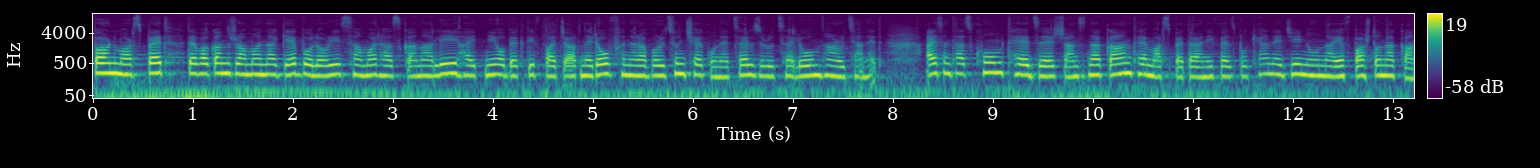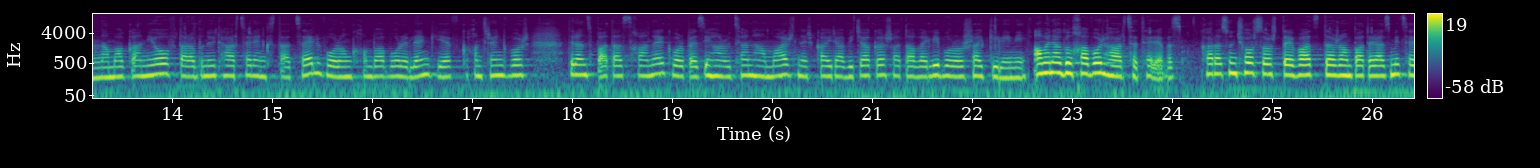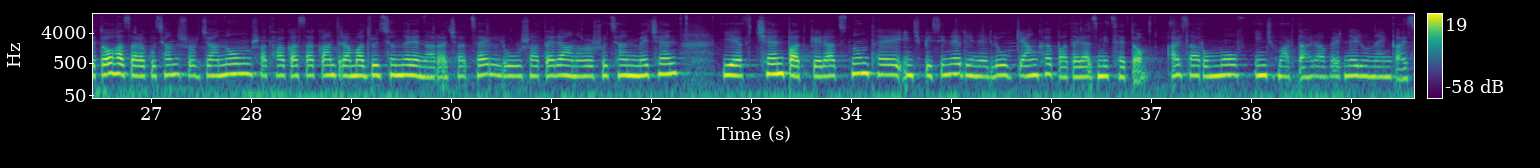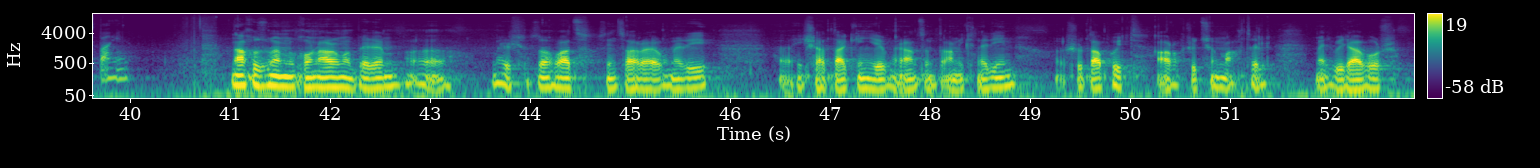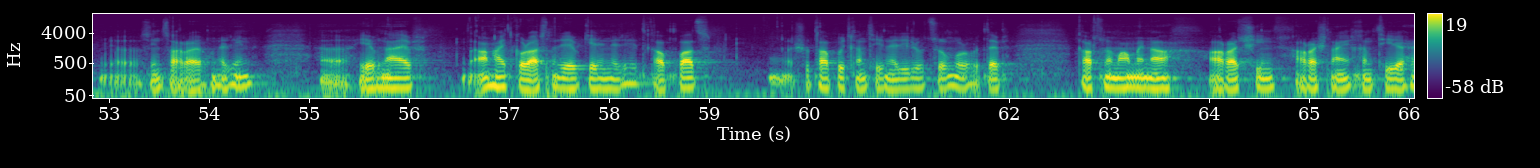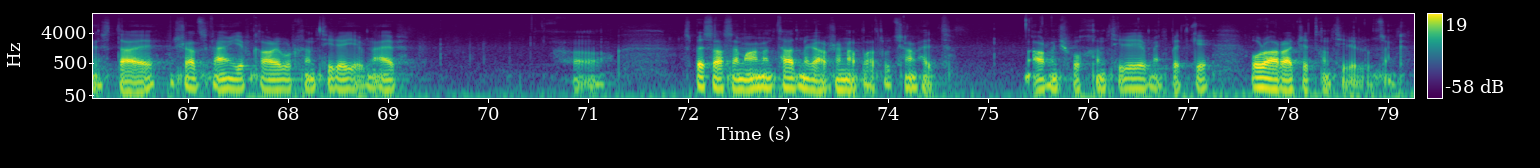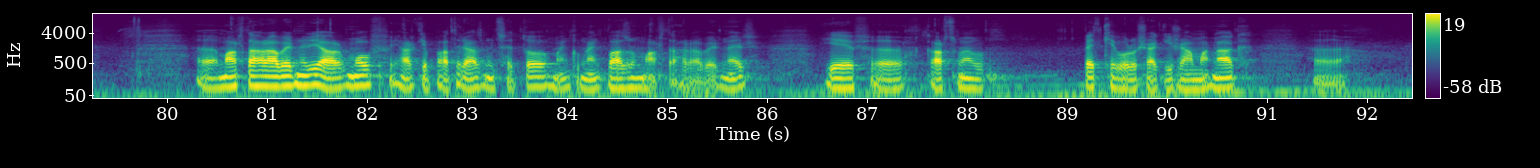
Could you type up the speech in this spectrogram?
Պարոն Մարսպետ, տևական ժամանակ է բոլորիս համար հասկանալի հայտնի օբյեկտիվ պատճառներով հնարավորություն չեք ունեցել զրուցելու հանրության հետ։ Այս ընթացքում թե ձեր անձնական, թե մարզպետարանի Facebook-յան էջին ու նաև պաշտոնական նամականիով տարաբնույթ հարցեր ենք ստացել, որոնք խմբավորել ենք եւ կխնդրենք, որ դրանց պատասխանեք, որ เป զի հանրության համար ներկա իրավիճակը շատ ավելի որոշակի լինի։ Ամենագլխավոր հարցը թերևս. 44 օր տևած դաժան պատերազմից հետո հասարակության շրջանում շատ հակասական տրամադրություններ են առաջացել ու շատերը անորոշության մեջ են եւ չեն պատկերացնում, թե ինչպիսին է լինելու կյանքը պատերազմից հետո։ Այս առումով ինչ մարտահրավերներ ունենք այս պահին։ Նախ ուզում եմ խոնարհումը բերեմ մեր զոհված զինծառայողների հիշատակին եւ նրանց ընտանիքներին շուտապույտ առողջություն մաղթել մեր վիրավոր զինծառայողներին եւ նաեւ անհայտ կորածների եւ գերիների հետ կապված շուտապույտ խնդիրների լուծում, որովհետեւ կարծում եմ ամենա առաջին առաջնային խնդիրը հենց դա է շատ զգայուն եւ կարեւոր խնդիր է եւ նաեւ ասպես ասեմ անընդհատ մեր արժանապատվության հետ առնչվող խնդիր է եւ մենք պետք է օր առաջ այդ խնդիրը լուծենք մարտահրավերների առումով իհարկե պատերազմից հետո մենք ունենք բազում մարտահրավերներ եւ կարծում եմ պետք է որոշակի ժամանակ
